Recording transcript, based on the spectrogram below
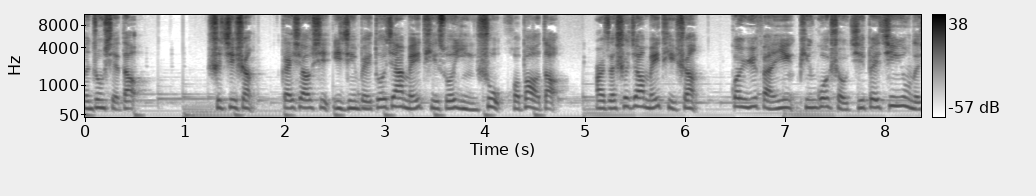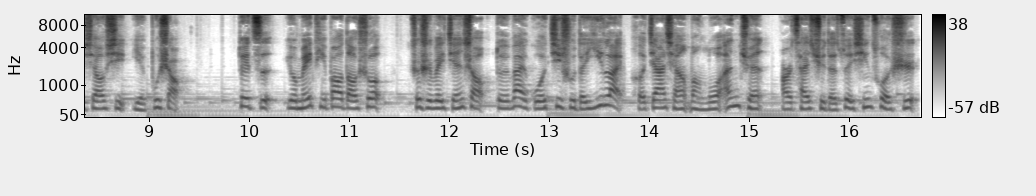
文中写道，实际上该消息已经被多家媒体所引述或报道，而在社交媒体上，关于反映苹果手机被禁用的消息也不少。对此，有媒体报道说，这是为减少对外国技术的依赖和加强网络安全而采取的最新措施，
